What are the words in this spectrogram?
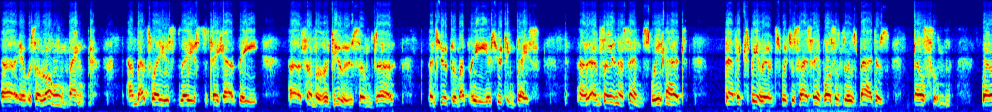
Uh, it was a long bank, and that's where they used to take out the uh, some of the Jews and uh, and shoot them at the shooting place. Uh, and so, in a sense, we had that experience, which, as I said, wasn't as bad as Belsen, where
